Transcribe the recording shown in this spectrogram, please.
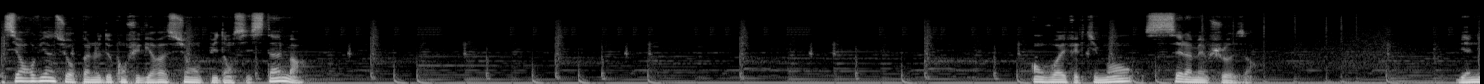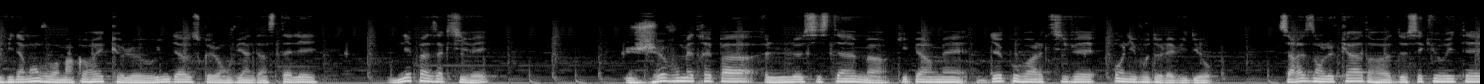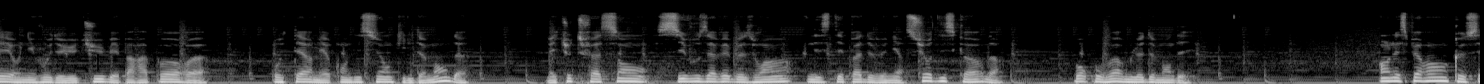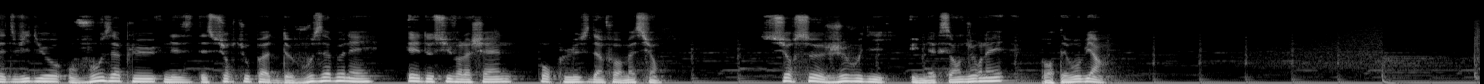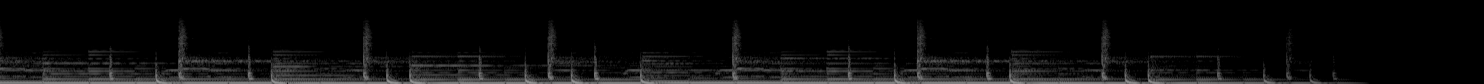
Si on revient sur panneau de configuration puis dans système, voit effectivement c'est la même chose. Bien évidemment, vous remarquerez que le Windows que l'on vient d'installer n'est pas activé. Je vous mettrai pas le système qui permet de pouvoir l'activer au niveau de la vidéo. Ça reste dans le cadre de sécurité au niveau de YouTube et par rapport euh, aux termes et aux conditions qu'il demande. Mais de toute façon, si vous avez besoin, n'hésitez pas de venir sur Discord pour pouvoir me le demander. En espérant que cette vidéo vous a plu, n'hésitez surtout pas de vous abonner et de suivre la chaîne pour plus d'informations. Sur ce, je vous dis une excellente journée, portez-vous bien.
